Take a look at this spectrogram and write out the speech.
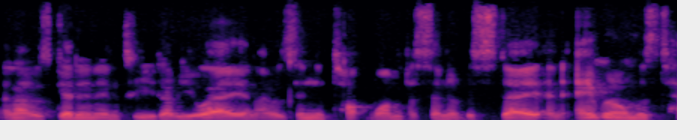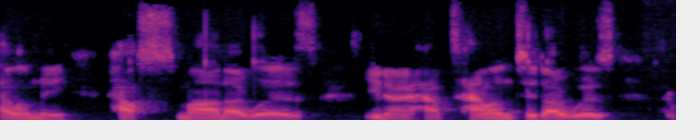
and I was getting into UWA and I was in the top one percent of the state, and everyone was telling me how smart I was, you know, how talented I was. I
